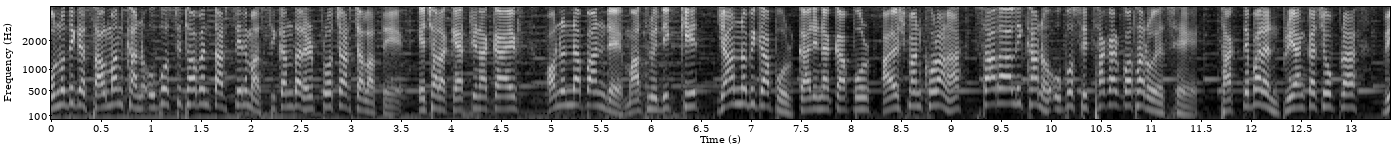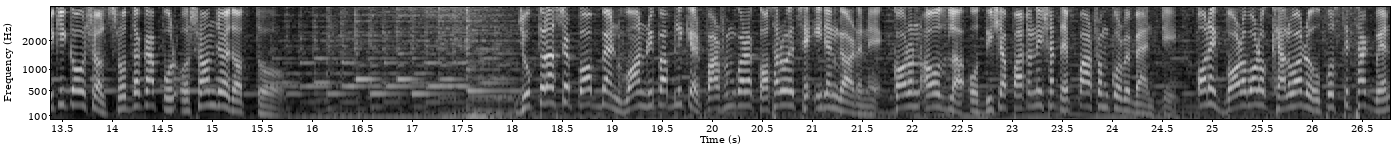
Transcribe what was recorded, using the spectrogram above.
অন্যদিকে সালমান খান উপস্থিত হবেন তার সিনেমা সিকান্দারের প্রচার চালাতে। এছাড়া ক্যাটরিনা কাইফ, অনন্যা পান্ডে, মাধুরী দীক্ষিত, জাহ্নবী কাপুর, কারিনা কাপুর, আয়ুষ্মান খুরানা, সারা আলী খানও উপস্থিত থাকার কথা রয়েছে। থাকতে পারেন প্রিয়াঙ্কা চোপড়া, ভিকি কৌশল, শ্রদ্ধা কাপুর ও সঞ্জয় দত্ত। যুক্তরাষ্ট্রের পপ ব্যান্ড ওয়ান রিপাবলিকের পারফর্ম করার কথা রয়েছে ইডেন গার্ডেনে। করণ অজলা ও দিশা পাটানির সাথে পারফর্ম করবে ব্যান্ডটি। অনেক বড় বড় খেলোয়াড়ও উপস্থিত থাকবেন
